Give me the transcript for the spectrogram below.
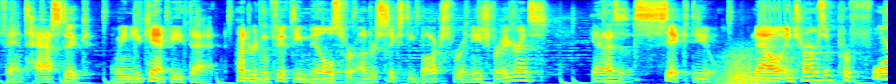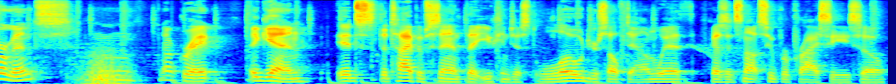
fantastic. I mean, you can't beat that. 150 mils for under 60 bucks for a niche fragrance. Yeah, that is a sick deal. Now, in terms of performance, mm, not great. Again, it's the type of scent that you can just load yourself down with because it's not super pricey. So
